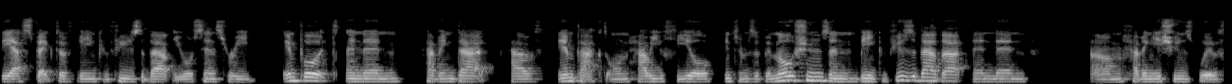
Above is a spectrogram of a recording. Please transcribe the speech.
the aspect of being confused about your sensory input and then having that have impact on how you feel in terms of emotions and being confused about that and then um, having issues with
